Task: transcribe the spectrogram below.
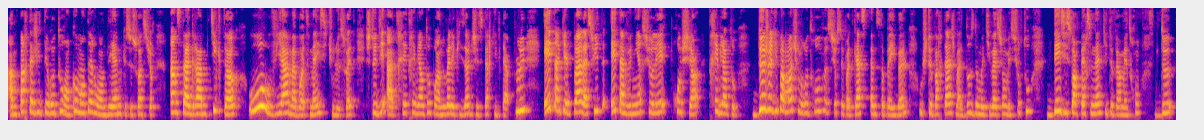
à me partager tes retours en commentaire ou en DM, que ce soit sur Instagram, TikTok ou via ma boîte mail si tu le souhaites. Je te dis à très très bientôt pour un nouvel épisode. J'espère qu'il t'a plu et t'inquiète pas, la suite est à venir sur les prochains très bientôt. Deux jeudis par mois, tu me retrouves sur ce podcast Unstoppable où je te partage ma dose de motivation, mais surtout des histoires personnelles qui te permettront de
